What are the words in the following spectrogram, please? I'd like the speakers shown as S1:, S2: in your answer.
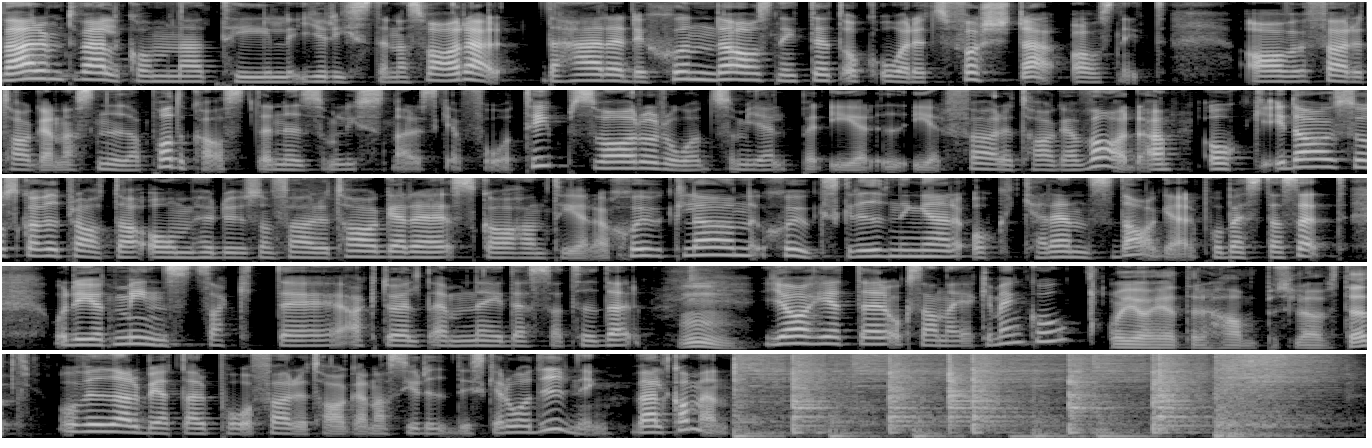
S1: Varmt välkomna till Juristerna svarar. Det här är det sjunde avsnittet och årets första avsnitt av Företagarnas nya podcast där ni som lyssnar ska få tips, svar och råd som hjälper er i er företagarvardag. Och idag så ska vi prata om hur du som företagare ska hantera sjuklön, sjukskrivningar och karensdagar på bästa sätt. Och det är ju ett minst sagt eh, aktuellt ämne i dessa tider.
S2: Mm.
S1: Jag heter Oksana Jakimenko
S2: Och jag heter Hampus Löfstedt.
S1: och vi arbetar på Företagarnas juridiska rådgivning. Välkommen!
